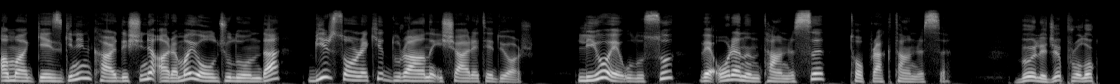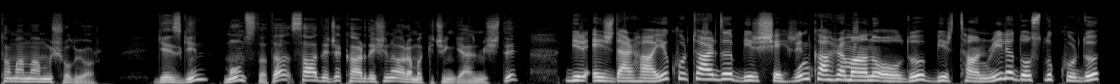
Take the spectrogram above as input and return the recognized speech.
ama gezginin kardeşini arama yolculuğunda bir sonraki durağını işaret ediyor. Lioe ulusu ve oranın tanrısı, toprak tanrısı. Böylece prolog tamamlanmış oluyor. Gezgin, Mondstadt'a sadece kardeşini aramak için gelmişti. Bir ejderhayı kurtardı, bir şehrin kahramanı oldu, bir tanrıyla dostluk kurdu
